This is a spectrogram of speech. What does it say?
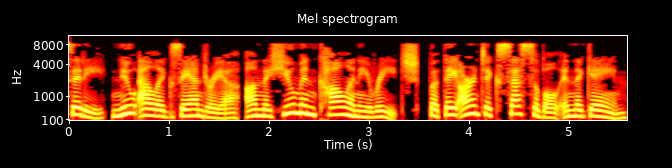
city New Alexandria on the human colony Reach, but they aren't accessible in the game.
